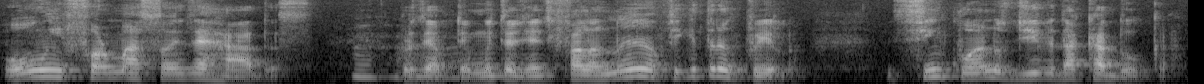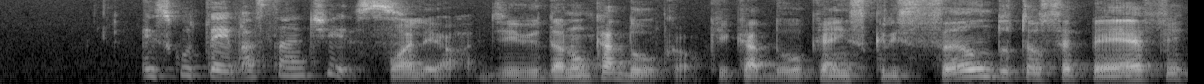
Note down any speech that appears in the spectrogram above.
ou informações erradas. Uhum. Por exemplo, tem muita gente que fala, não, fique tranquilo, cinco anos dívida caduca. Escutei bastante isso. Olha, ó, dívida não caduca. O que caduca é a inscrição do teu CPF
